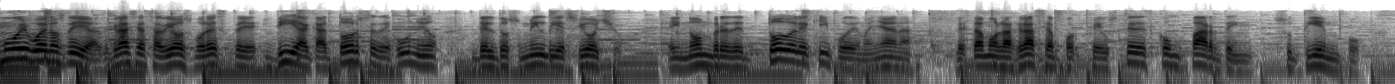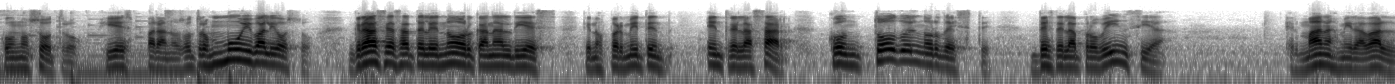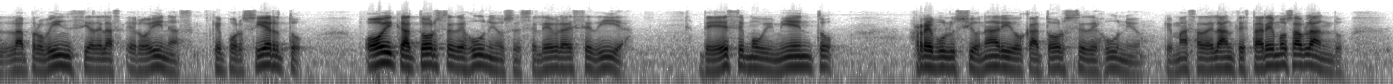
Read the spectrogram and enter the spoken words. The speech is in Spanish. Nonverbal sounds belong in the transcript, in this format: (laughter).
Muy buenos días, gracias a Dios por este día 14 de junio del 2018. En nombre de todo el equipo de mañana, les damos las gracias porque ustedes comparten su tiempo con nosotros y es para nosotros muy valioso. Gracias a Telenor Canal 10 que nos permiten entrelazar con todo el nordeste, desde la provincia Hermanas Mirabal, la provincia de las heroínas, que por cierto, hoy 14 de junio se celebra ese día de ese movimiento revolucionario 14 de junio, que más adelante estaremos hablando.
